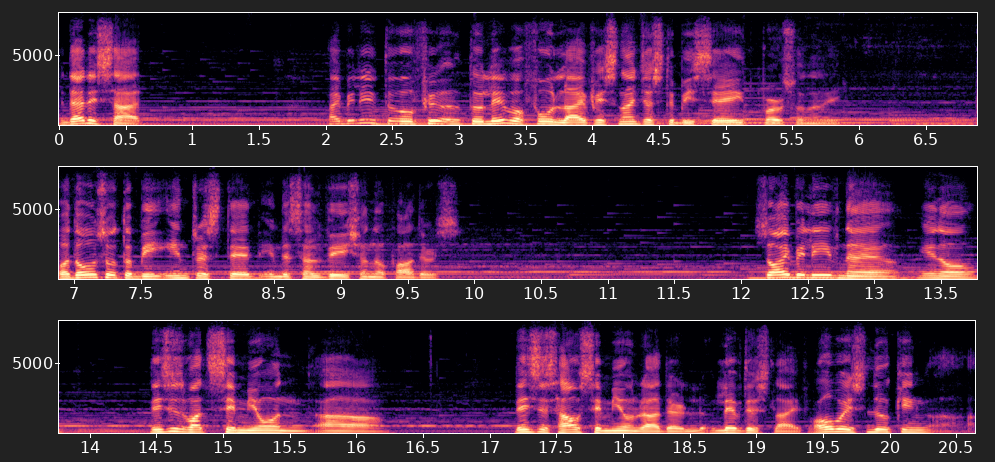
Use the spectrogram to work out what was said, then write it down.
And that is sad. I believe to, to live a full life is not just to be saved personally, but also to be interested in the salvation of others. So I believe na, you know, this is what Simeon, uh, this is how Simeon rather lived his life, always looking uh,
